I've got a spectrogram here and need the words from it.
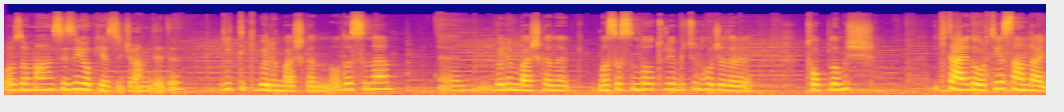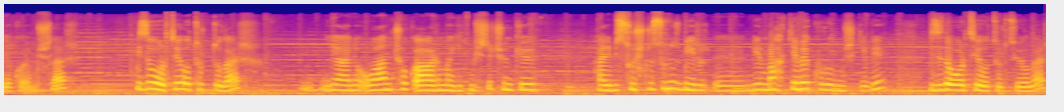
O zaman sizi yok yazacağım dedi. Gittik bölüm başkanının odasına. Ee, Bölüm başkanı masasında oturuyor. Bütün hocaları toplamış. İki tane de ortaya sandalye koymuşlar. Bizi ortaya oturttular. Yani o an çok ağrıma gitmişti. Çünkü hani bir suçlusunuz bir e, bir mahkeme kurulmuş gibi bizi de ortaya oturtuyorlar.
